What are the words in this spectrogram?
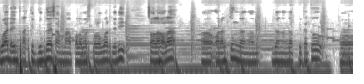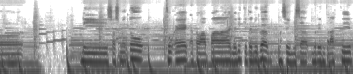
gue ada interaktif juga sama followers-follower jadi seolah-olah eh, orang tuh nggak nggak nganggap kita tuh eh, di sosmed tuh cuek atau apalah. Jadi kita juga masih bisa berinteraksi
